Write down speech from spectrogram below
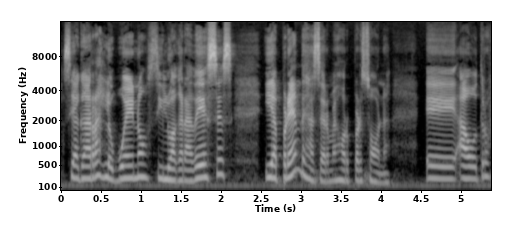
si agarras lo bueno, si lo agradeces y aprendes a ser mejor persona. Eh, a otros,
